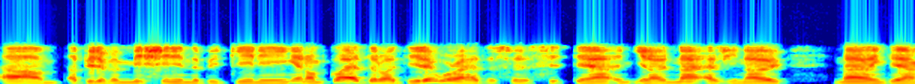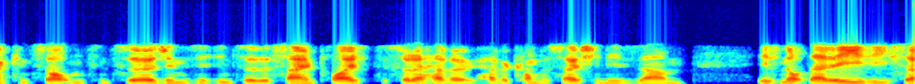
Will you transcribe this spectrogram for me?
Um, a bit of a mission in the beginning, and I'm glad that I did it. Where I had to sort of sit down, and you know, as you know, nailing down consultants and surgeons into the same place to sort of have a have a conversation is um is not that easy. So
